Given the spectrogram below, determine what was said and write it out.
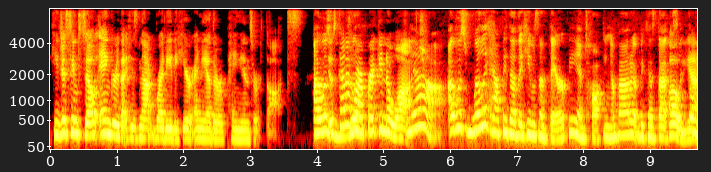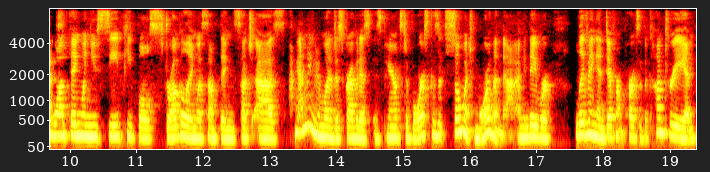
he just seems so angry that he's not ready to hear any other opinions or thoughts. I was it was kind of really, heartbreaking to watch. Yeah. I was really happy though that he was in therapy and talking about it because that's oh, like yes. the one thing when you see people struggling with something such as I mean, I don't even want to describe it as his parents' divorce because it's so much more than that. I mean, they were living in different parts of the country and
